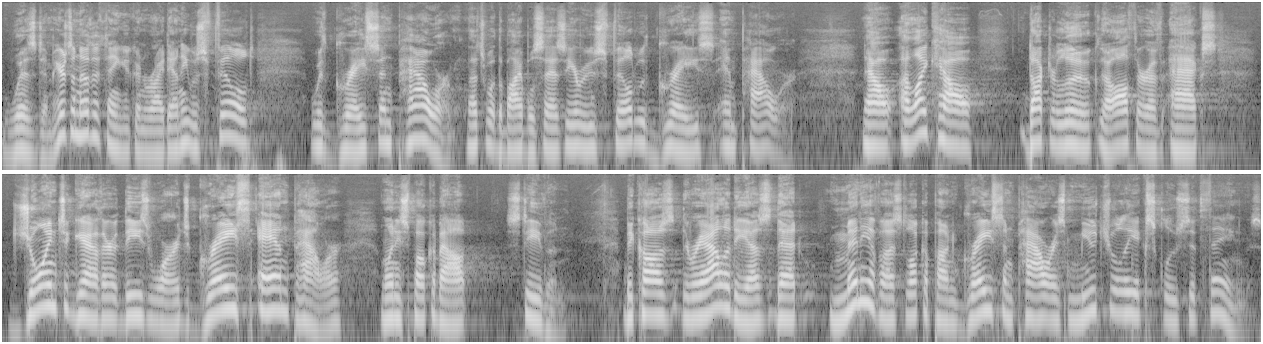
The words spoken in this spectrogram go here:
wisdom. Here's another thing you can write down he was filled with grace and power. That's what the Bible says here. He was filled with grace and power. Now, I like how Dr. Luke, the author of Acts, joined together these words, grace and power, when he spoke about Stephen. Because the reality is that many of us look upon grace and power as mutually exclusive things.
